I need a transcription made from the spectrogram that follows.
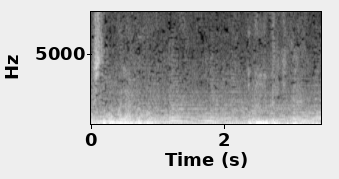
Gusto kong malaman mo, eh. iniibig kita. Eh.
